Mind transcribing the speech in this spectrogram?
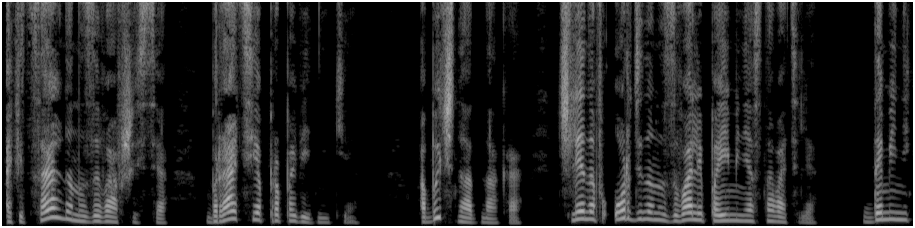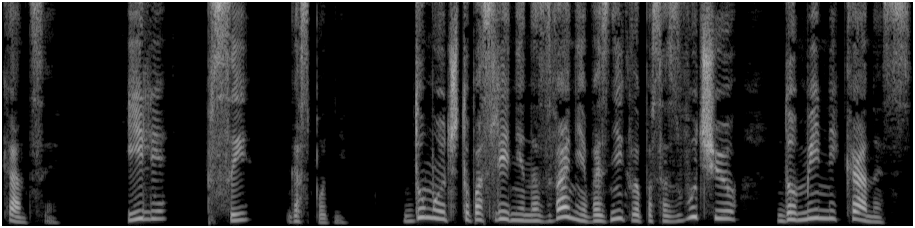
официально называвшийся «Братья-проповедники». Обычно, однако, членов ордена называли по имени основателя – доминиканцы или псы Господни. Думают, что последнее название возникло по созвучию «доминиканес».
